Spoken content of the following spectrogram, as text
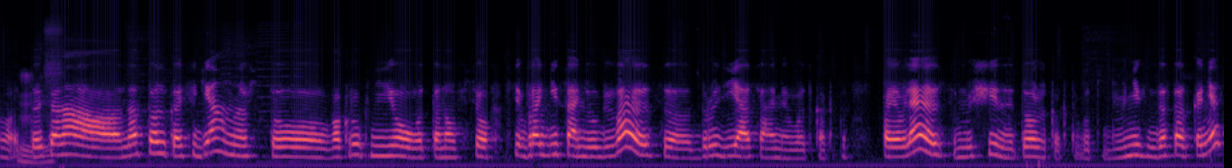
Вот. Mm-hmm. То есть она настолько офигенна, что вокруг нее вот оно все, все враги сами убиваются, друзья сами вот как-то появляются, мужчины тоже как-то вот в них недостатка нет,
